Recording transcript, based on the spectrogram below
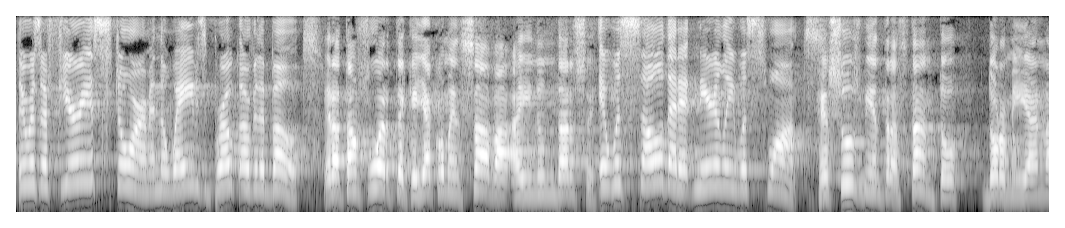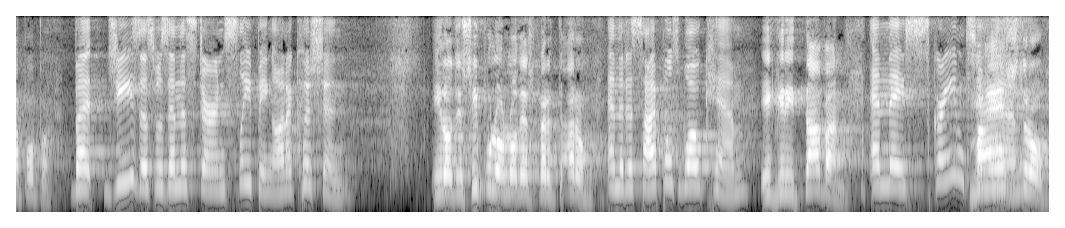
There was a furious storm, and the waves broke over the boat. Era tan fuerte que ya comenzaba a inundarse. It was so that it nearly was swamped. Jesús, mientras tanto, dormía en la popa. But Jesus was in the stern sleeping on a cushion. Y los discípulos lo despertaron And the disciples woke him, y gritaban, and they screamed to Maestro. him.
